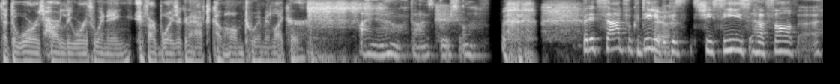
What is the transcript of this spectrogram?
that the war is hardly worth winning if our boys are going to have to come home to women like her. I know that is brutal. but it's sad for Cordelia yeah. because she sees her father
